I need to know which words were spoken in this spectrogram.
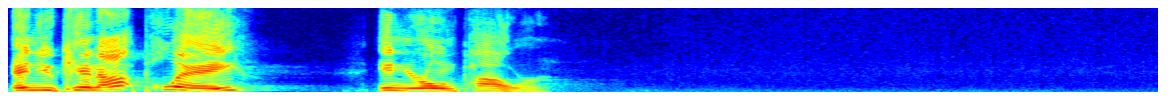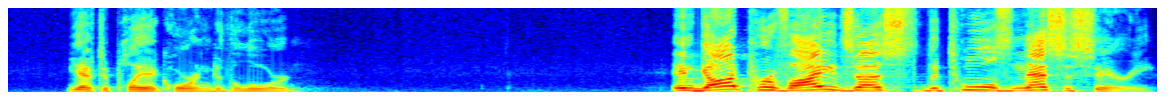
And you cannot play in your own power. You have to play according to the Lord. And God provides us the tools necessary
